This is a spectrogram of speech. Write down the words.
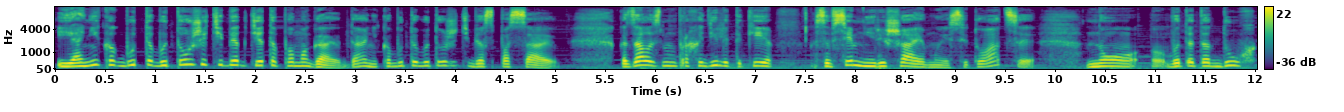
и они как будто бы тоже тебе где-то помогают, да, они как будто бы тоже тебя спасают. Казалось, мы проходили такие совсем нерешаемые ситуации, но э, вот этот дух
